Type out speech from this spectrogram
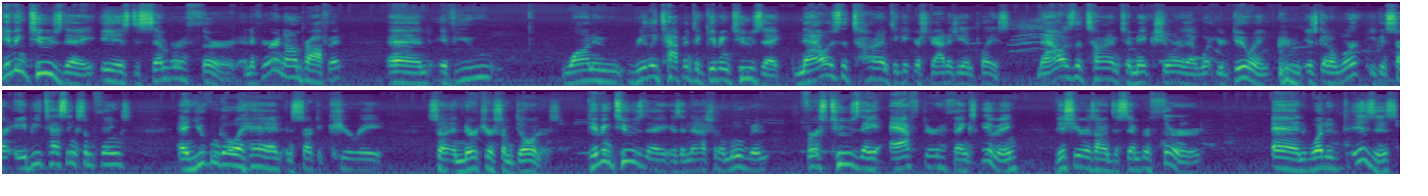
Giving Tuesday is December 3rd. And if you're a nonprofit and if you want to really tap into Giving Tuesday, now is the time to get your strategy in place. Now is the time to make sure that what you're doing is going to work. You can start A B testing some things and you can go ahead and start to curate some, and nurture some donors. Giving Tuesday is a national movement. First Tuesday after Thanksgiving. This year is on December 3rd. And what it is, is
